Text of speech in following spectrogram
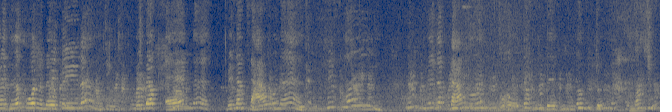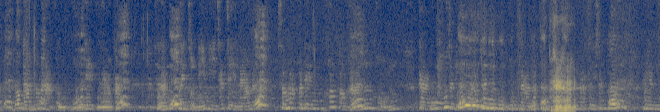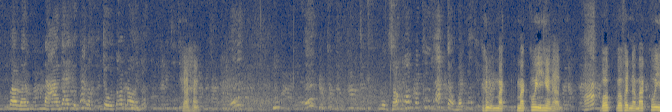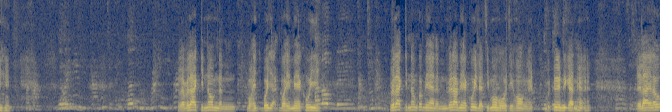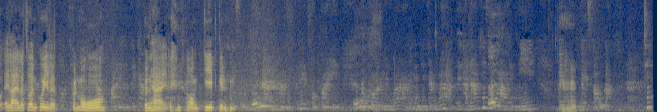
mẹ thưa cuốn là mẹ ti đó ความจริงนะคะเพราะ bên ว่า đắp em đó bên đắp đạo nè เทพสมชายนั้นได้บรรลุ bên đắp đạo luôn Ôi, đắp đẹp đắp chủ đắp xuống đây đắp ด้าน xuống พระ đây มหาสงฆ์กรุงเทพอยู่แล้วค่ะฉะนั้นในส่วนนี้มีชัดเจนแล้วนะคะสำหรับประเด็นข้อกล่าวหาเรื่องของการผู้จริตซึ่งองค์การและจัดนะคะดิฉัน Ừ, เรียน vào là nà dây của nó là cứ chù to nồi đó เมื่อวานกับจำนำข้าวนั้น được sáu con nó cứ thác chồng mất nó มักมักคุยกันครับ hả บ่บ่เพิ่นน่ะมักคุยนะคะไม่ได้มีการทุจริตไม่มีแล้วเวลากินนมนั่นบ่ให้บ่อยากบ่ให้แม่คุย alo đi อย่างที่ได้เวลากินนมกับแม่นั่นเวลาแม่คุยแล้วสิโมโหสิห้องเมื่อคืนนี่กันไอ้ลายแล้วไอ้ลายแล้วชวนคุยแล้วเพิ่นโมโหไปในการเพิ่นให้ ห้องกรีดขึ้น สภาแห่งนี้เป็นหนึ่งในเสาหลัก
